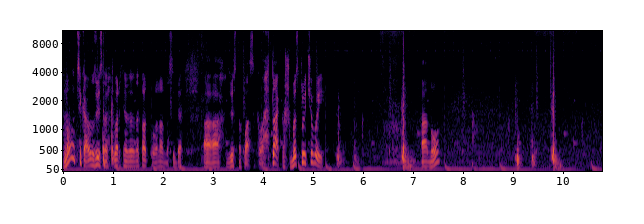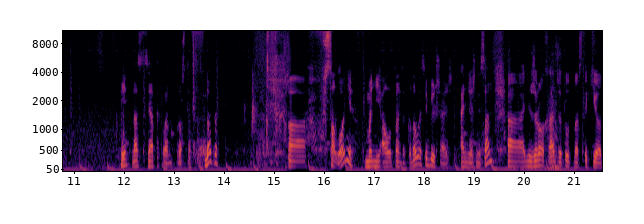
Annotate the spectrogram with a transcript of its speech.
Ну, цікаво, Ну, звісно, верхня накладка вона в нас іде, а, звісно, пластикова. Також безключовий а ну. У нас знята клем просто. Добре. А, в салоні мені Outlander подобається більше, аніж Nissan, аніж Rogue, адже тут у нас такі от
